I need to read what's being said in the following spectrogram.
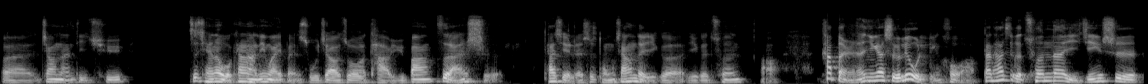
呃江南地区。之前呢，我看了另外一本书，叫做《塔鱼帮自然史》，他写的是桐乡的一个一个村啊。他本人应该是个六零后啊，但他这个村呢，已经是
